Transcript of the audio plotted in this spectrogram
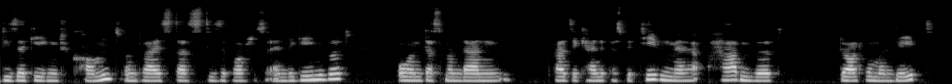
dieser Gegend kommt und weiß, dass diese Branche zu Ende gehen wird und dass man dann quasi keine Perspektiven mehr haben wird dort, wo man lebt,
